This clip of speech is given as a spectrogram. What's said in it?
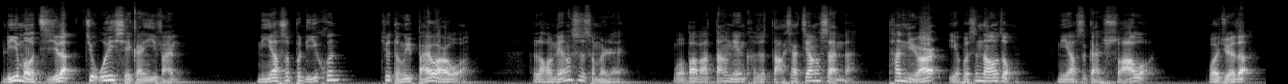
李某急了，就威胁甘一凡：“你要是不离婚，就等于白玩我。”老娘是什么人？我爸爸当年可是打下江山的，他女儿也不是孬种。你要是敢耍我，我觉得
